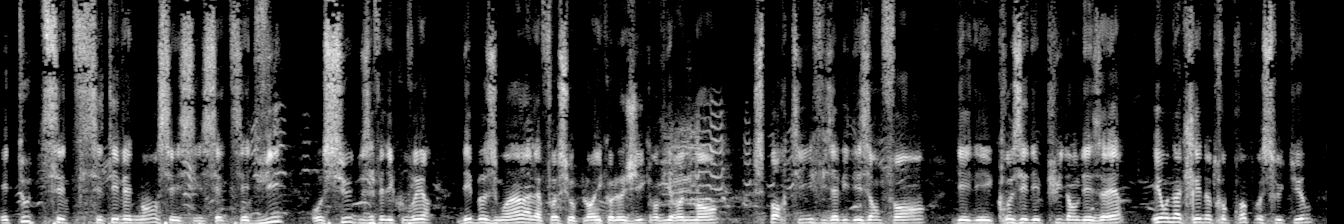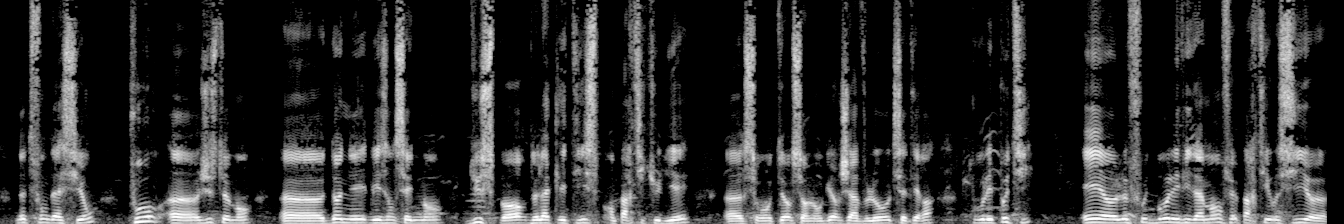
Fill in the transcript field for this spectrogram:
Et tout cet événement, cette vie au sud nous a fait découvrir des besoins à la fois sur le plan écologique, environnement, sportif, vis-à-vis des enfants, des, des, creuser des puits dans le désert. Et on a créé notre propre structure, notre fondation, pour euh, justement euh, donner des enseignements du sport, de l'athlétisme en particulier, euh, sur hauteur, sur longueur, javelot, etc. pour les petits. Et euh, le football évidemment fait partie aussi euh,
